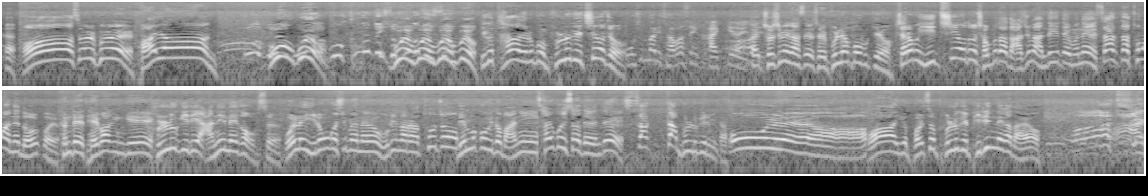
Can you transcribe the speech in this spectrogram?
어, 솔플. 과연. 오, 뭐야? 뭐큰 것도 있어. 뭐야, 큰 뭐야, 뭐야. 뭐야. 이거 다 여러분, 블루길 치어죠. 50마리 잡았으니까 갈게요. 이제. 아, 조심히 가세요. 저희 분량 뽑을게요. 자, 여러분, 이 치어도 전부 다 놔주면 안 되기 때문에 싹 다 통 안에 넣을 거예요. 근데 대박인 게 블루길이 아닌 애가 없어요. 원래 이런 곳이면은 우리나라 토종 민물고기도 많이 살고 있어야 되는데 싹 다 블루길입니다. 올레. 와, 이거 벌써 블루길 비린내가 나요. 와, 아,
